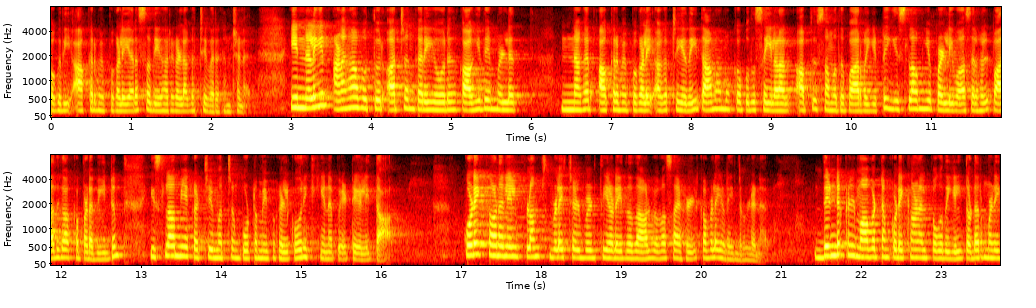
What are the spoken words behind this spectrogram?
பகுதி ஆக்கிரமிப்புகளை அரசு அதிகாரிகள் அகற்றி வருகின்றனர். இந்நிலையில் அனகாபுத்தூர் ஆற்றங்கரையோர காகிதம் உள்ள நகர் ஆக்கிரமிப்புகளை அகற்றியதை தமமுக பொதுச் செயலாளர் அப்துல் சமது பார்வையிட்டு இஸ்லாமிய பள்ளி வாசல்கள் பாதுகாக்கப்பட வேண்டும் இஸ்லாமிய கட்சி மற்றும் கூட்டமைப்புகள் கோரிக்கை என பேட்டியளித்தார். கொடைக்கானலில் பிளம்ஸ் விளைச்சல் வீழ்ச்சியடைந்ததால் விவசாயிகள் கவலையடைந்துள்ளனர். திண்டுக்கல் மாவட்டம் கொடைக்கானல் பகுதியில் தொடர்மழை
